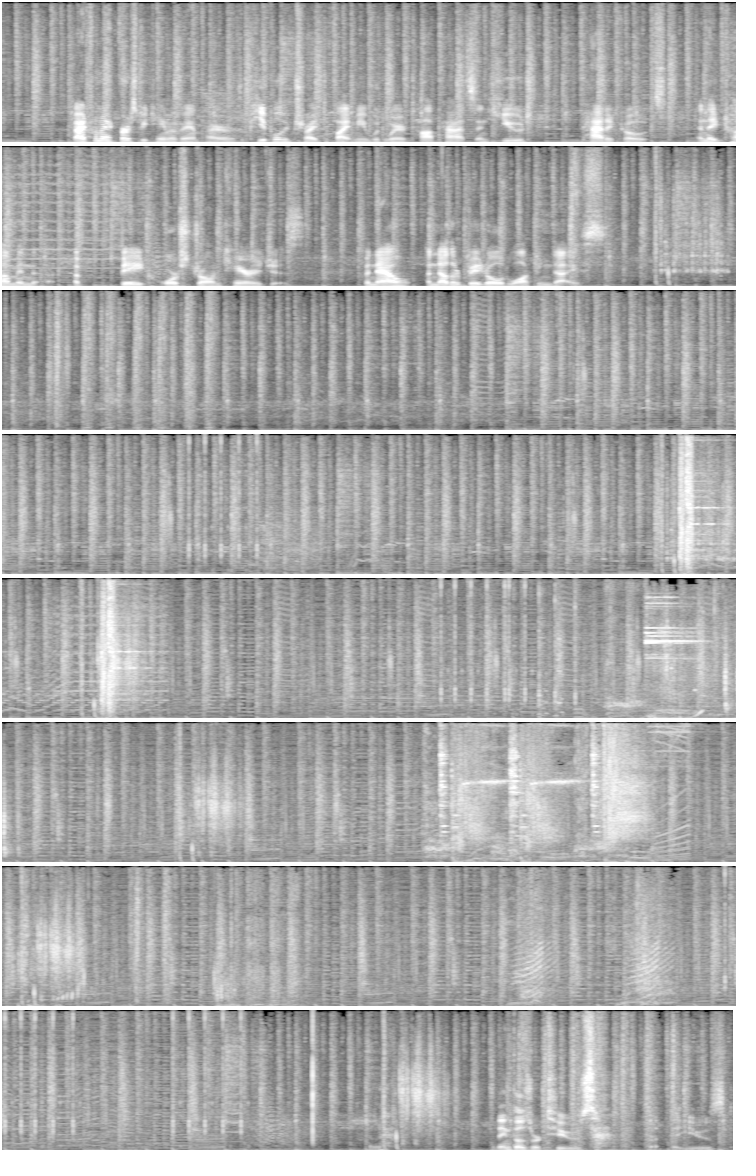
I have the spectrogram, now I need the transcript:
Back when I first became a vampire, the people who tried to fight me would wear top hats and huge petticoats, and they'd come in a big horse-drawn carriages. But now, another big old walking dice. Think those were twos that they used.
